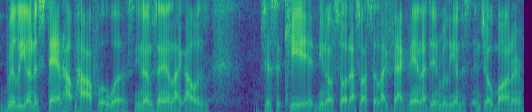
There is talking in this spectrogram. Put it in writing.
really understand how powerful it was. You know what I'm saying? Like I was just a kid, you know. So that's why I said like back then I didn't really understand Joe Bonner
